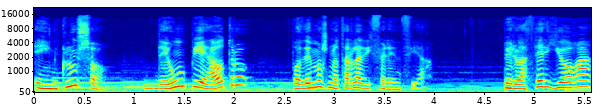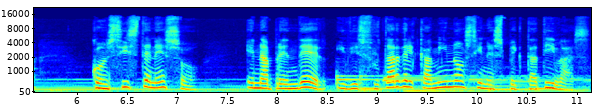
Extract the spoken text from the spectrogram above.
e incluso de un pie a otro podemos notar la diferencia. Pero hacer yoga consiste en eso, en aprender y disfrutar del camino sin expectativas,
